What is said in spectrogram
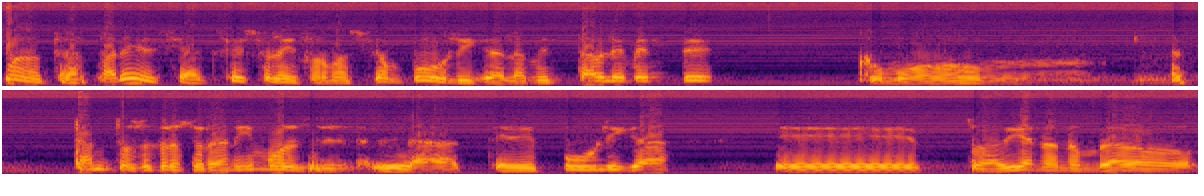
Bueno, transparencia, acceso a la información pública. Lamentablemente, como tantos otros organismos, la TV pública todavía no ha nombrado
